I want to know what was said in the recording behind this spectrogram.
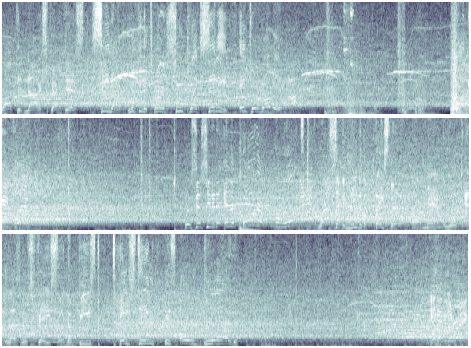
Rock did not expect this. Cena looking to turn Suplex City into rubble. Positioning it in the corner. For what? Last second knee to the face there. Oh, man, look at Lesnar's face. The beast tasting his own blood. He'll head to the ring.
